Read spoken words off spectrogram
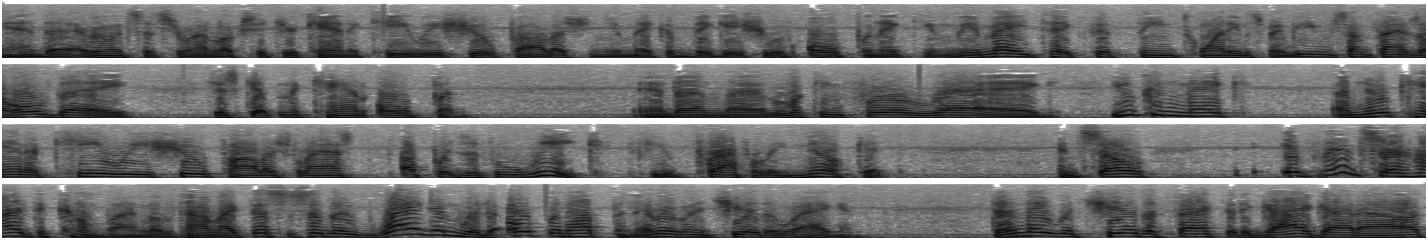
And uh, everyone sits around, looks at your can of Kiwi shoe polish, and you make a big issue of opening. You, you may take 15, 20 minutes, maybe even sometimes a whole day, just getting the can open. And then uh, looking for a rag. You can make a new can of Kiwi shoe polish lasts upwards of a week if you properly milk it. And so events are hard to come by in a little town like this. So the wagon would open up and everyone would cheer the wagon. Then they would cheer the fact that a guy got out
